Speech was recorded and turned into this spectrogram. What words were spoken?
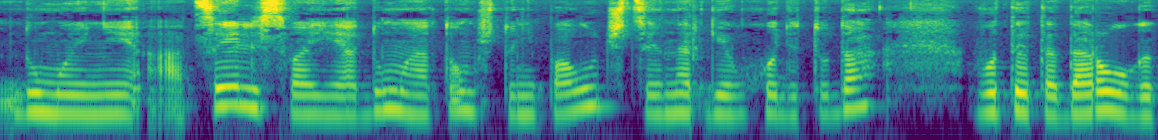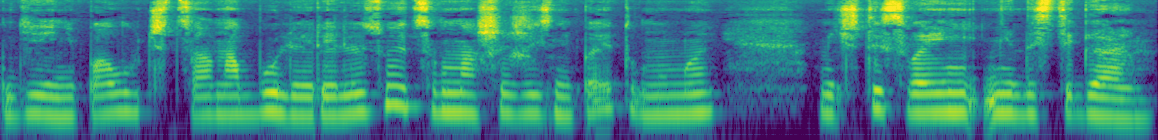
думаю не о цели своей, а думаю о том, что не получится, энергия уходит туда. Вот эта дорога, где не получится, она более реализуется в нашей жизни, поэтому мы мечты свои не достигаем.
